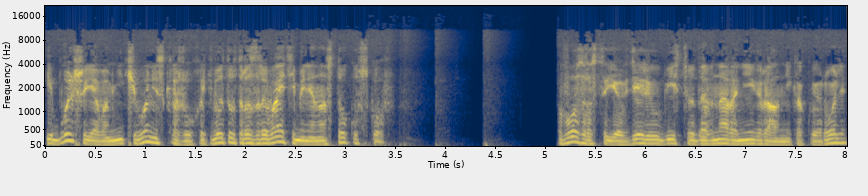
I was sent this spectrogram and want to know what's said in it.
и больше я вам ничего не скажу, хоть вы тут разрывайте меня на сто кусков. Возраст ее в деле убийства Давнара не играл никакой роли,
